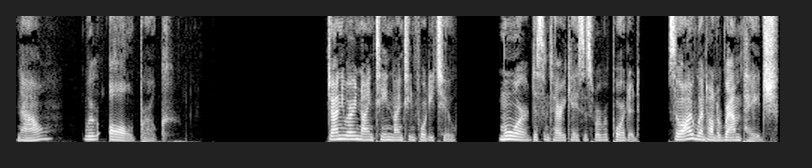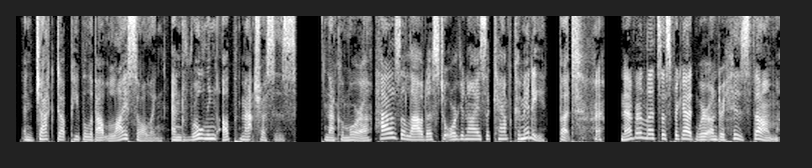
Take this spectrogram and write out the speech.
Now we're all broke. January 19, 1942. More dysentery cases were reported, so I went on a rampage and jacked up people about lysoling and rolling up mattresses. Nakamura has allowed us to organize a camp committee, but never lets us forget we're under his thumb.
